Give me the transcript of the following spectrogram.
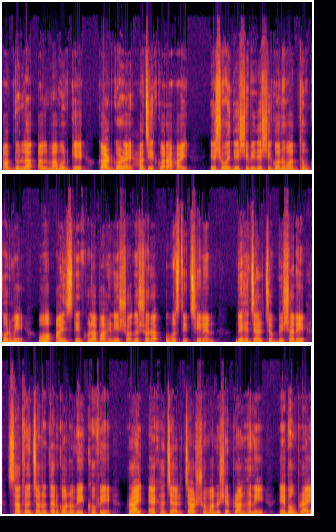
আবদুল্লাহ আল মামুনকে কাঠগড়ায় হাজির করা হয়। এ সময় দেশি বিদেশি গণমাধ্যম কর্মী ও আইনশৃঙ্খলা বাহিনীর সদস্যরা উপস্থিত ছিলেন। দু হাজার চব্বিশ সালে ছাত্র জনতার গণবিক্ষোভে প্রায় এক হাজার চারশো মানুষের প্রাণহানি এবং প্রায়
